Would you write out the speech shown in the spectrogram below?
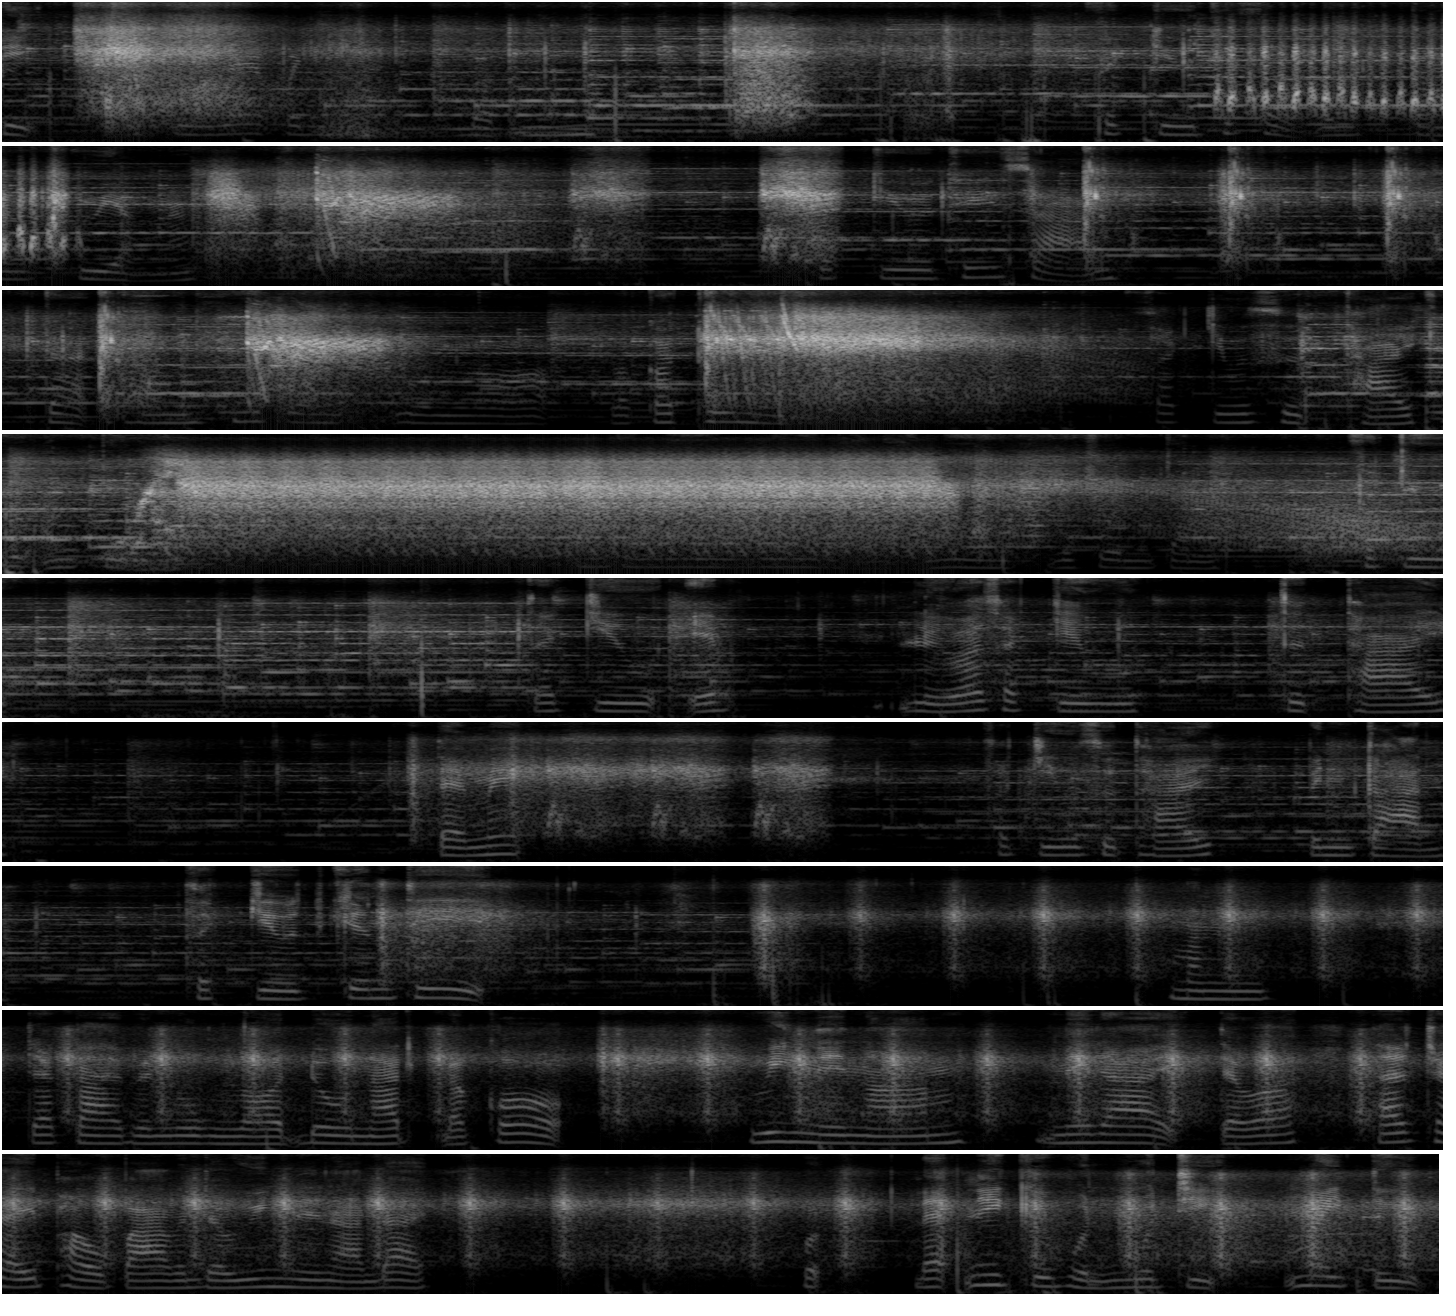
จิสกิลแรกเป็นแบบนี้สกิลที่สองเป็นการเหวี่ยงนะสกิลที่สามจะทำให้เป็นวงล้อแล้วก็ทุ่มสกิลสุดท้ายคืออันติมันจะมีมาชนกันสกิล สกิล F หรือว่าสกิลสุดท้าย แต่ไม่สกิลสุดท้ายเป็นการสกิลเคลื่อนที่ มันจะกลายเป็นวงล้อโดนัทแล้วก็วิ่งในน้ำไม่ได้ แต่ว่าถ้าใช้เผาปลามันจะวิ่งในน้ำได้ และนี่คือผลโมจิไม่ตื่น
